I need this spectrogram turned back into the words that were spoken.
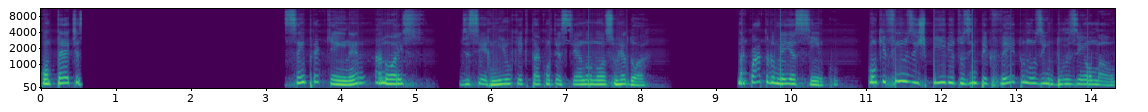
compete sempre a quem, né? A nós discernir o que está acontecendo ao nosso redor. Na 465, com que fim os espíritos imperfeitos nos induzem ao mal?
